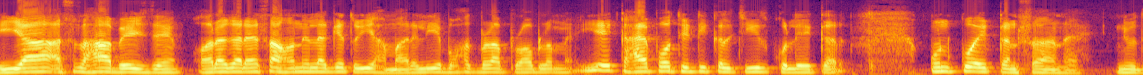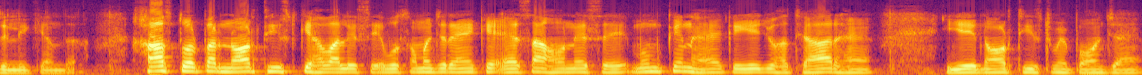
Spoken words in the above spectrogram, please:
या असलहा भेज दें। और अगर ऐसा होने लगे तो ये हमारे लिए बहुत बड़ा प्रॉब्लम है। ये एक हाइपोथेटिकल चीज़ को लेकर उनको एक कंसर्न है। न्यू दिल्ली के अंदर। ख़ास तौर पर नॉर्थ ईस्ट के हवाले से वो समझ रहे हैं कि ऐसा होने से मुमकिन है कि ये जो हथियार हैं, ये नॉर्थ ईस्ट में पहुँच जाएँ,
